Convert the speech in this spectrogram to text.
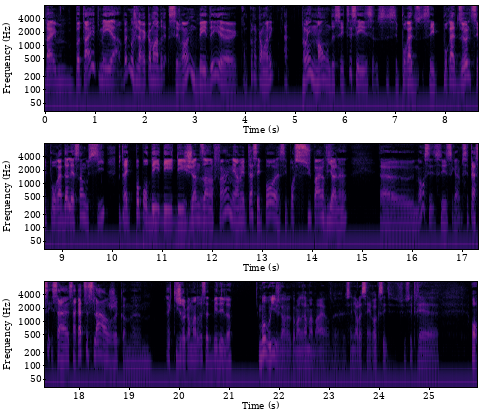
Ben, peut-être, mais en fait, moi, je la recommanderais. C'est vraiment une BD euh, qu'on peut recommander à plein de monde. C'est, pour, pour adultes, c'est pour adolescents aussi. Peut-être pas pour des, des, des jeunes enfants, mais en même temps, c'est pas, c'est pas super violent. Euh, non, c'est, assez, ça, ça ratisse large comme euh, à qui je recommanderais cette BD-là. Moi, oui, je la recommanderais à ma mère. Euh, Le Seigneur de Saint-Roch, c'est très. euh, on,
